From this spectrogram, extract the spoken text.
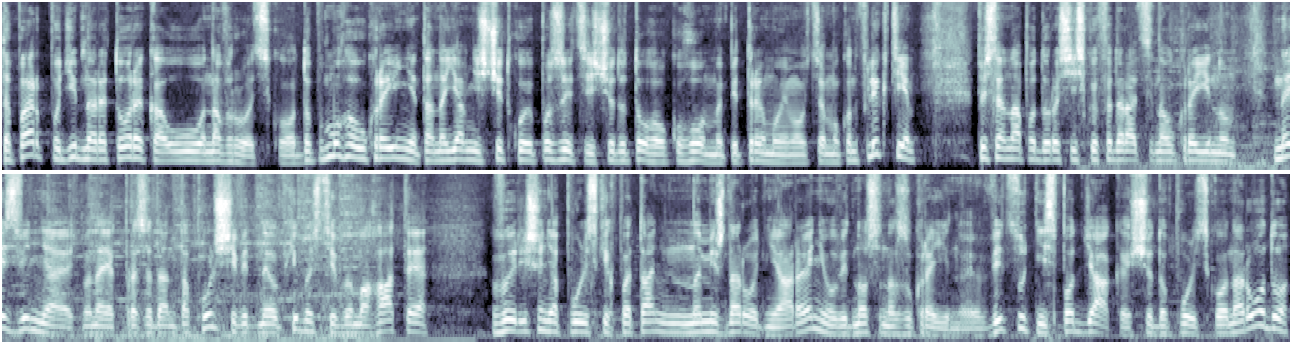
Тепер подібна риторика у Навроцького. Допомога Україні та наявність чіткої позиції щодо того, кого ми підтримуємо в цьому конфлікті після нападу Російської Федерації на Україну, не звільняють мене як президента Польщі від необхідності вимагати. Вирішення польських питань на міжнародній арені у відносинах з Україною, відсутність подяки щодо польського народу,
